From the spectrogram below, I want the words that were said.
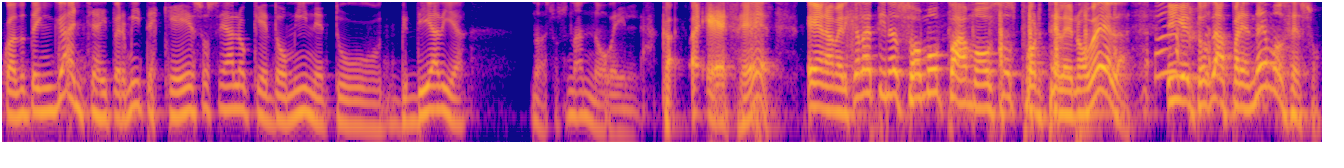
Cuando te enganchas y permites que eso sea lo que domine tu día a día, no, eso es una novela. Ese es. En América Latina somos famosos por telenovelas. Y entonces aprendemos eso.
